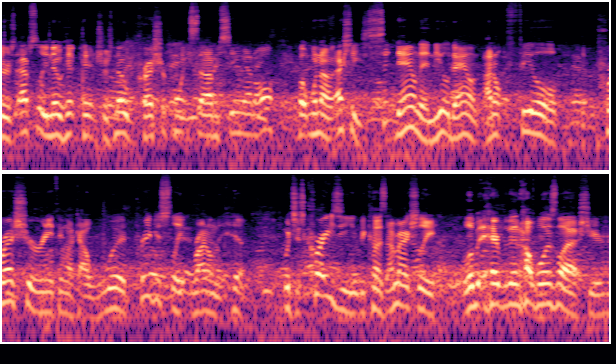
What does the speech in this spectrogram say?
there's absolutely no hip pinch, there's no pressure points that I'm seeing at all. But when I actually sit down and kneel down, I don't feel the pressure or anything like I would previously right on the hip, which is crazy because I'm actually a little bit heavier than I was last year.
